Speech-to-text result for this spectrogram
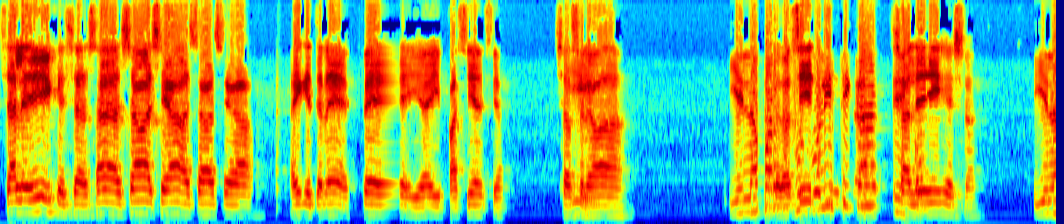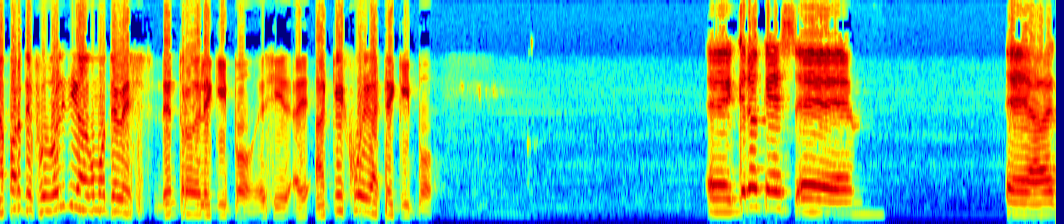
ya le dije, ya, ya, ya va a llegar, ya va a llegar. Hay que tener fe y hay paciencia. Ya Y- se le va a dar. Y en la parte Pero sí, futbolística... ya, ya eh, le dije ya. Y en la parte futbolística, ¿cómo te ves dentro del equipo? Es decir, eh, ¿a qué juega este equipo? Eh, creo que es eh, eh,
